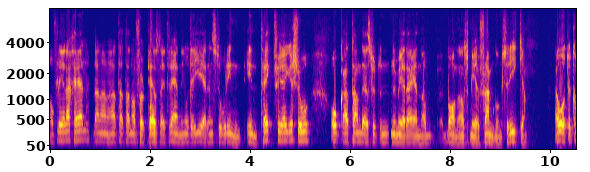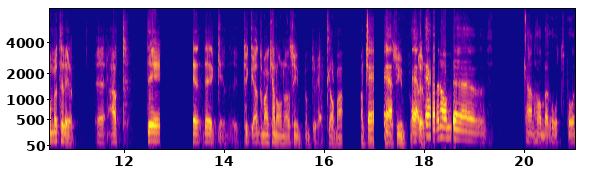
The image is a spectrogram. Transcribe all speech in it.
av flera skäl, bland annat att han har 40 hästar i träning och det ger en stor in intäkt för Jägersro och att han dessutom numera är en av banans mer framgångsrika. Jag återkommer till det, eh, att det det, tycker jag inte man kan ha några synpunkter. Klart man, man kan ha synpunkter. Även om det kan ha berott på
